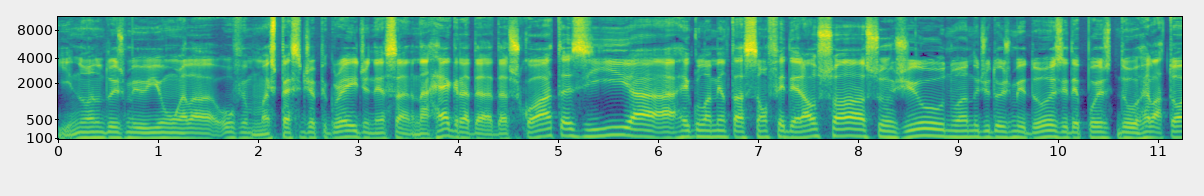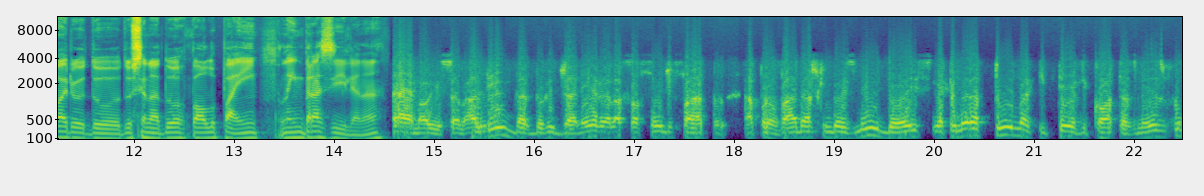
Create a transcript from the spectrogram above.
e no ano 2001 ela houve uma espécie de upgrade upgrade nessa, na regra da, das cotas e a, a, regulamentação federal só surgiu no ano de 2012, depois do relatório do, do senador Paulo Paim, lá em Brasília, né? É, Maurício, a lei da, do Rio de Janeiro, ela só foi de fato aprovada, acho que em 2002, e a primeira turma que teve cotas mesmo foi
